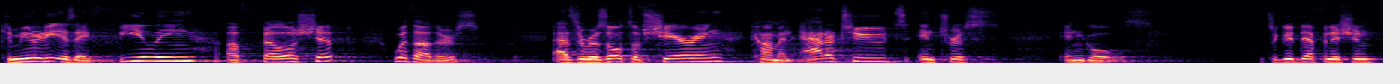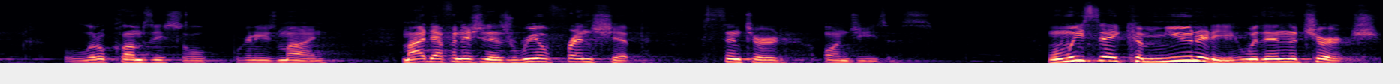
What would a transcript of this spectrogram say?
community is a feeling of fellowship with others as a result of sharing common attitudes, interests, and goals. It's a good definition, a little clumsy, so we're going to use mine. My definition is real friendship centered on Jesus. When we say community within the church,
